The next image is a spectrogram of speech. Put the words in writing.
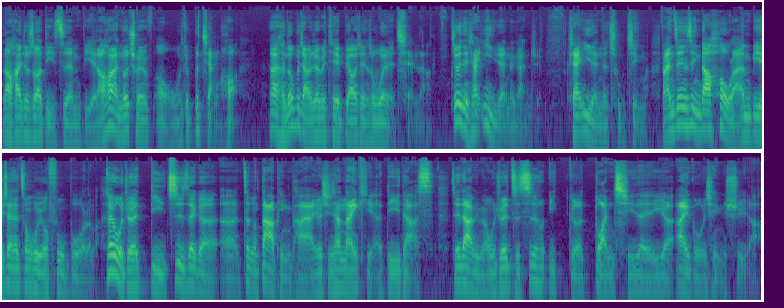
然后他就说抵制 NBA，然后后来很多球员哦，我就不讲话。那很多不讲就被贴标签，说为了钱啦，就有点像艺人的感觉。现在艺人的处境嘛，反正这件事情到后来，NBA 现在中国又复播了嘛，所以我觉得抵制这个呃这种大品牌啊，尤其像 Nike、Adidas 这些大品牌，我觉得只是一个短期的一个爱国情绪啊。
